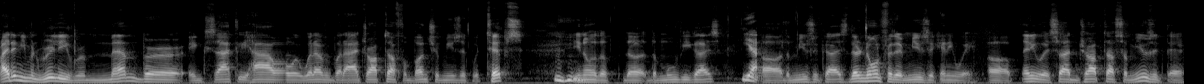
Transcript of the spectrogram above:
I didn't even really remember exactly how or whatever, but I dropped off a bunch of music with tips. You know the, the the movie guys, Mm-hmm. Yeah. uh, the music guys. They're known for their music anyway. Uh, anyway, so I dropped off some music there,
